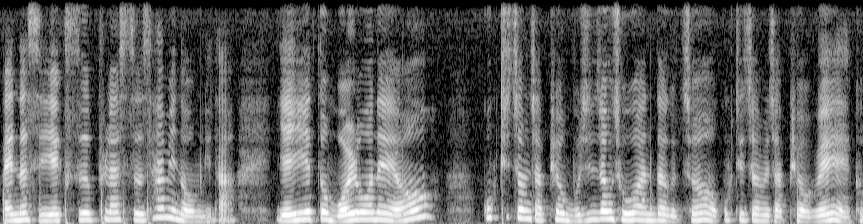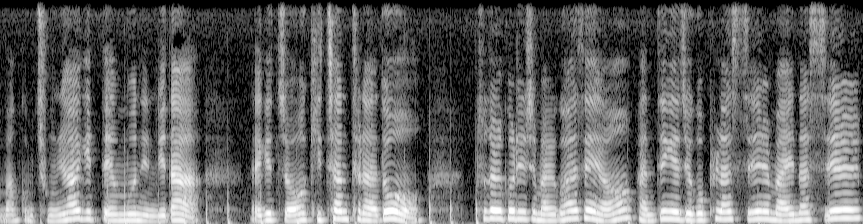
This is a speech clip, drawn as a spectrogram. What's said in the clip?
마이너스 2x 플러스 3이 나옵니다. 얘에 또 뭘 원해요? 꼭지점 좌표 무진장 좋아한다 그쵸? 꼭지점의 좌표 왜? 그만큼 중요하기 때문입니다. 알겠죠? 귀찮더라도 투덜거리지 말고 하세요. 반등해 주고 플러스 1 마이너스 1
